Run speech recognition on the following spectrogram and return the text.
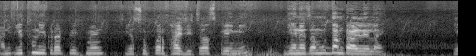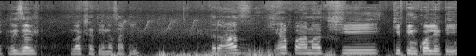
आणि इथून इकडं ट्रीटमेंट या सुपर फायजीचा स्प्रे मी घेण्याचा मुद्दाम टाळलेला आहे. एक रिझल्ट लक्षात येण्यासाठी. तर आज ह्या पानाची किपिंग क्वालिटी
